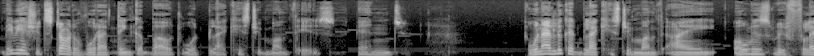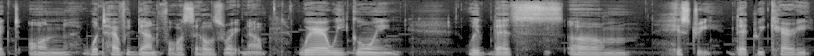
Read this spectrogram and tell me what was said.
maybe I should start off what I think about what Black History Month is. And when I look at Black History Month, I always reflect on what have we done for ourselves right now? Where are we going with this um, history that we carry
